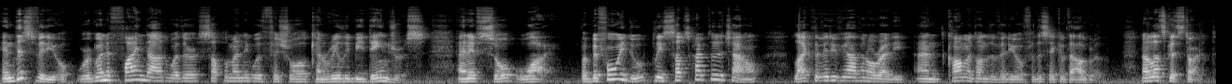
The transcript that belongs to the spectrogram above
In this video, we're going to find out whether supplementing with fish oil can really be dangerous, and if so, why. But before we do, please subscribe to the channel, like the video if you haven't already, and comment on the video for the sake of the algorithm. Now let's get started.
